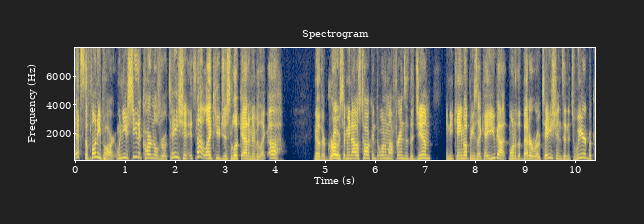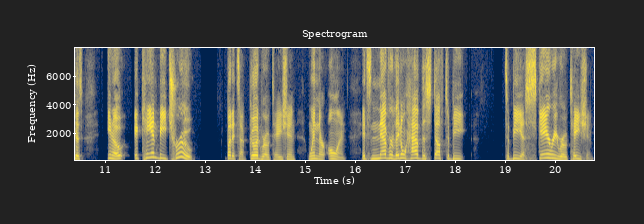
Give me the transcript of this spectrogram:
That's the funny part. When you see the Cardinals rotation, it's not like you just look at them and be like, oh, you know, they're gross. I mean, I was talking to one of my friends at the gym and he came up, he's like, hey, you got one of the better rotations. And it's weird because, you know, it can be true, but it's a good rotation when they're on. It's never, they don't have the stuff to be to be a scary rotation.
